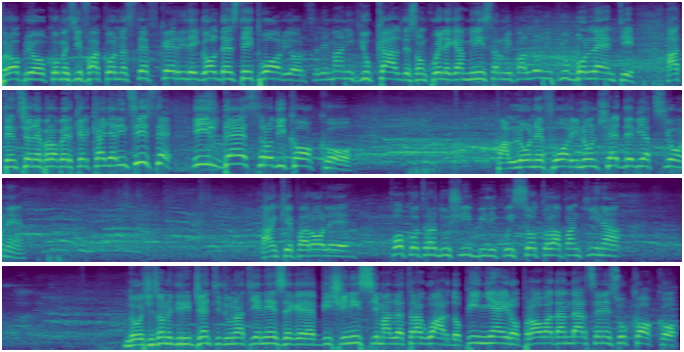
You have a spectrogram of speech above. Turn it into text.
proprio come si fa con Steph Curry dei Golden State Warriors. Le mani più calde sono quelle che amministrano i palloni più bollenti. Attenzione però perché il Cagliari insiste. Il destro di Cocco. Pallone fuori non c'è deviazione. Anche parole poco traducibili qui sotto la panchina dove ci sono i dirigenti di una tienese che è vicinissima al traguardo. Pigneiro prova ad andarsene su Cocco.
